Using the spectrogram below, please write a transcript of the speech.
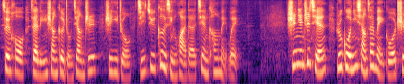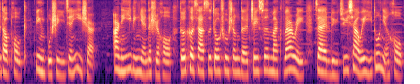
最后再淋上各种酱汁，是一种极具个性化的健康美味。十年之前，如果你想在美国吃到 pork，并不是一件易事儿。二零一零年的时候，德克萨斯州出生的 Jason McVery 在旅居夏威夷多年后，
